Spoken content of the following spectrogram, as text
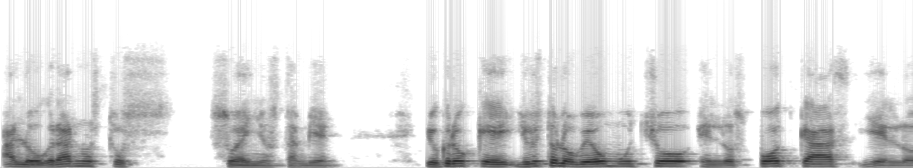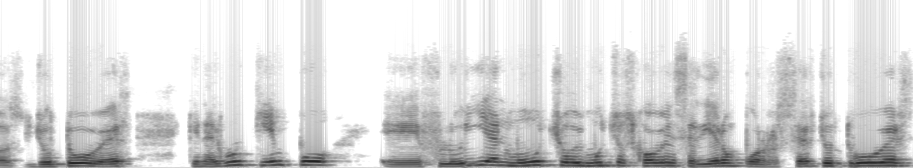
a lograr nuestros sueños también. Yo creo que yo esto lo veo mucho en los podcasts y en los youtubers, que en algún tiempo eh, fluían mucho y muchos jóvenes se dieron por ser youtubers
